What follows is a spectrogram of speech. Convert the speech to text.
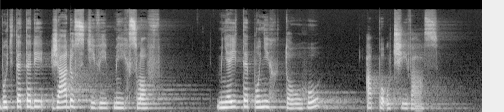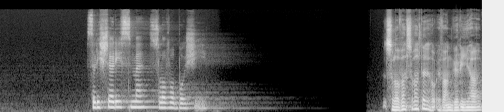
Buďte tedy žádostiví mých slov Mějte po nich touhu a poučí vás. Slyšeli jsme slovo Boží. Slova svatého Evangelia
